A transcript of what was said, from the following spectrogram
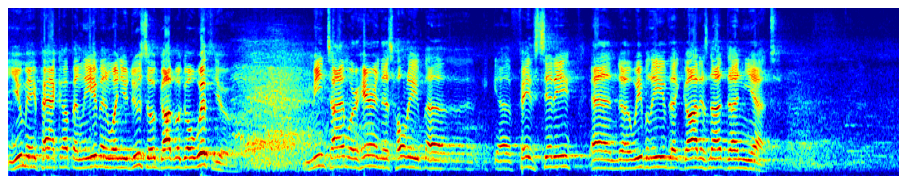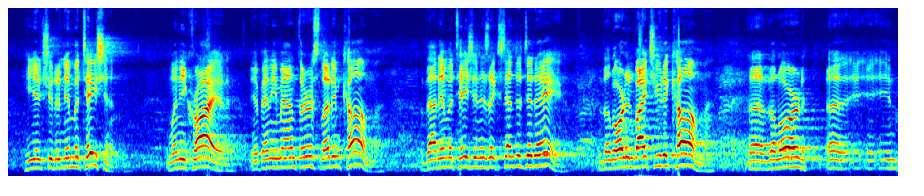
You may pack up and leave, and when you do so, God will go with you. Meantime, we're here in this holy uh, uh, faith city, and uh, we believe that God is not done yet. He issued an invitation when he cried, If any man thirst, let him come. That invitation is extended today. The Lord invites you to come. Uh, the Lord uh, in,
